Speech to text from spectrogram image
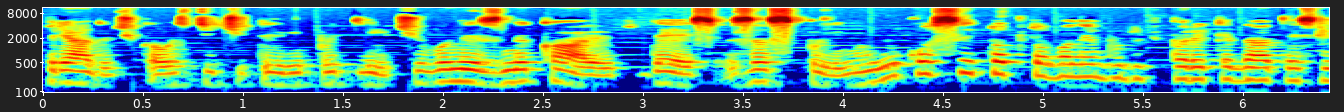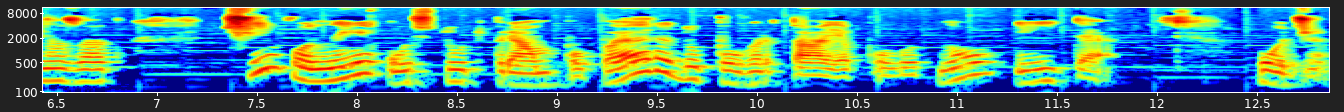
прядочка, ось ці 4 петлі, чи вони зникають десь за спиною коси, тобто вони будуть перекидатись назад, чи вони ось тут прямо попереду повертає полотно і йде. Отже,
